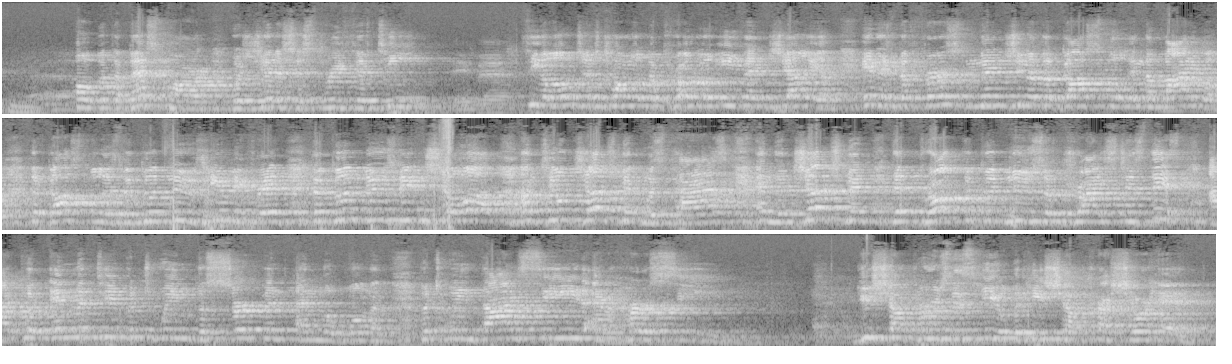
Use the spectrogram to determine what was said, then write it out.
Mm. Oh, but the best part was Genesis 3.15. Amen. Theologians call it the proto-evangelium. It is the first mention of the gospel in the Bible. The gospel is the good news. Hear me, friend. The good news didn't show up until judgment was passed. And the judgment that brought the good news of Christ is this. I put enmity between the serpent and the woman, between thy seed and her seed. You shall bruise his heel, but he shall crush your head.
